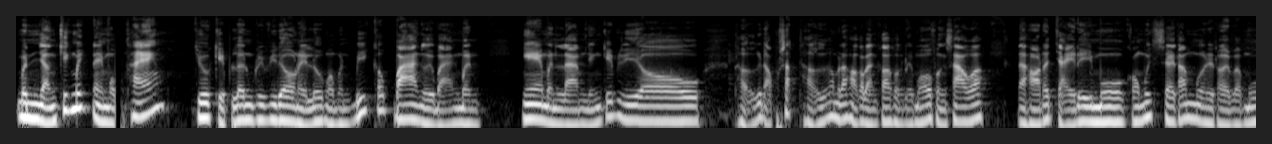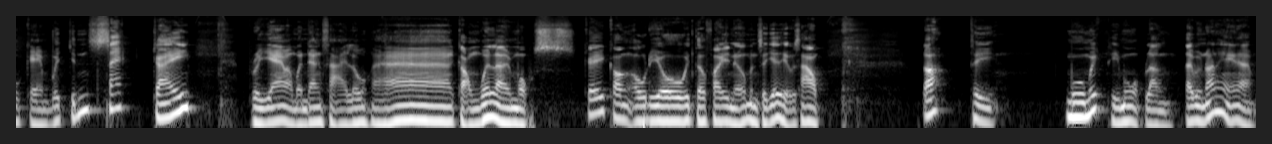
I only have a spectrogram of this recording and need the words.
Mình nhận chiếc mic này một tháng, chưa kịp lên video này luôn mà mình biết có ba người bạn mình nghe mình làm những cái video, thử đọc sách thử mà đó họ các bạn coi phần demo phần sau á, là họ đã chạy đi mua con mic C80 này rồi và mua kèm với chính xác cái preamp mà mình đang xài luôn. À cộng với là một cái con audio interface nữa mình sẽ giới thiệu sau. Đó, thì mua mic thì mua một lần. Tại vì nói thế này nè,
